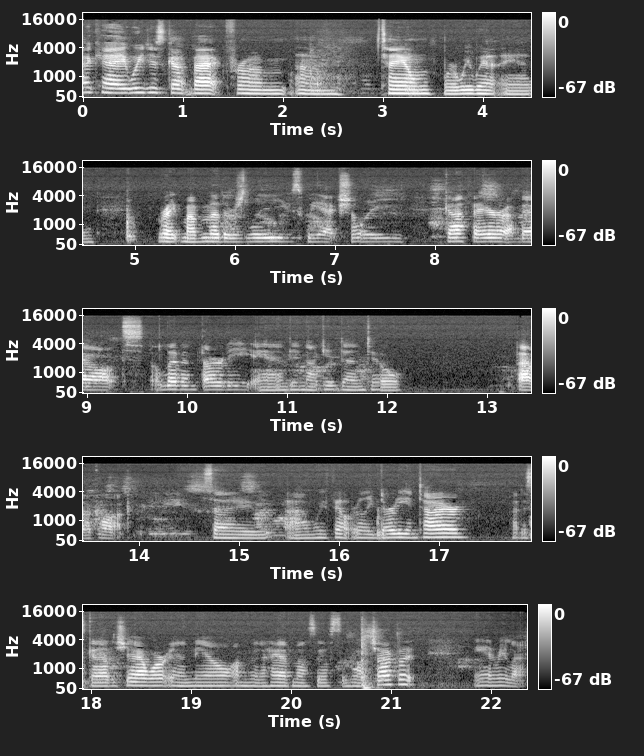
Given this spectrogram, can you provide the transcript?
Okay, we just got back from um, town where we went and raked my mother's leaves. We actually got there about 11.30 and did not get done till 5 o'clock. So um, we felt really dirty and tired. I just got out of the shower and now I'm going to have myself some hot chocolate and relax.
